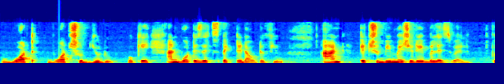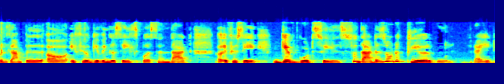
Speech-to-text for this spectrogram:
what what should you do okay and what is expected out of you and it should be measurable as well for example uh, if you're giving a salesperson that uh, if you say give good sales so that is not a clear goal right?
